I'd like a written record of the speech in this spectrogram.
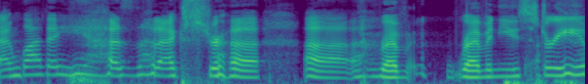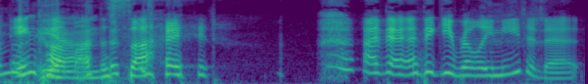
I'm glad that he has that extra uh, Rev- revenue stream income Yeah. on the side. I, th- I think he really needed it.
